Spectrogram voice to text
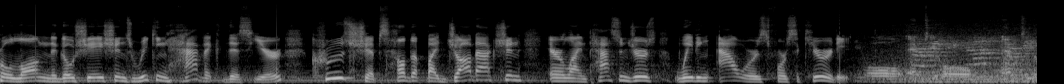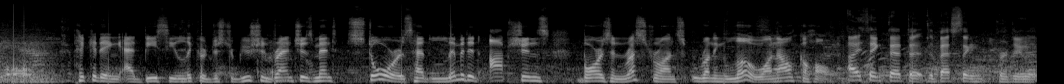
Prolonged negotiations wreaking havoc this year. Cruise ships held up by job action, airline passengers waiting hours for security. Empty hole, empty hole, empty hole. Picketing at BC liquor distribution branches meant stores had limited options, bars and restaurants running low on alcohol. I think that the, the best thing for do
